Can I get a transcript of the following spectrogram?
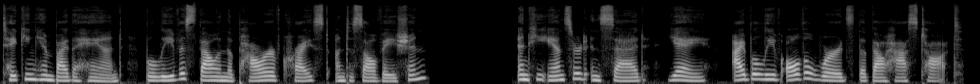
taking him by the hand, Believest thou in the power of Christ unto salvation? And he answered and said, Yea, I believe all the words that thou hast taught.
